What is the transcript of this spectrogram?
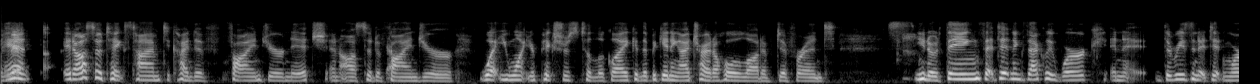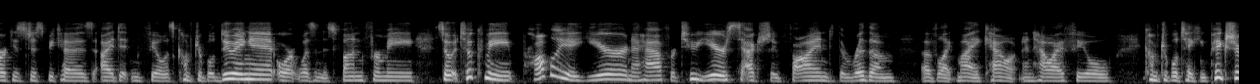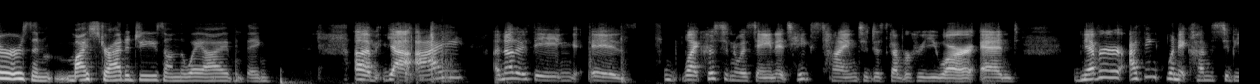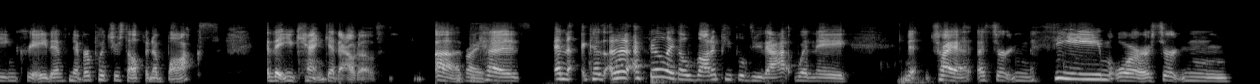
And it also takes time to kind of find your niche and also to yeah. find your what you want your pictures to look like. In the beginning i tried a whole lot of different you know things that didn't exactly work. And the reason it didn't work is just because i didn't feel as comfortable doing it or it wasn't as fun for me. So it took me probably a year and a half or two years to actually find the rhythm of like my account and how i feel comfortable taking pictures and my strategies on the way i think um, yeah i another thing is like Kristen was saying, it takes time to discover who you are. And never I think when it comes to being creative, never put yourself in a box that you can't get out of. Uh, right. because and because I feel like a lot of people do that when they try a, a certain theme or a certain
